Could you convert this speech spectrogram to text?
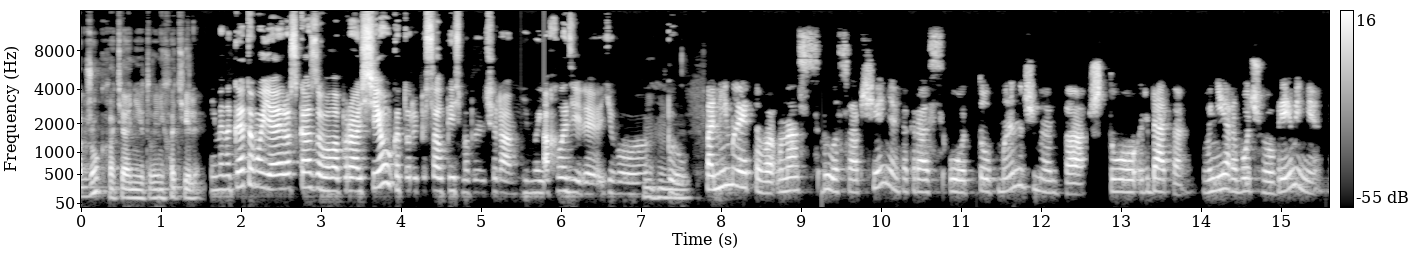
поджег, хотя они этого не хотели. Именно к этому я и рассказывала про SEO, который писал письма по вечерам, и мы охладили его угу. пыл. Помимо этого, у нас было сообщение как раз от топ-менеджмента, что, ребята, вне рабочего времени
